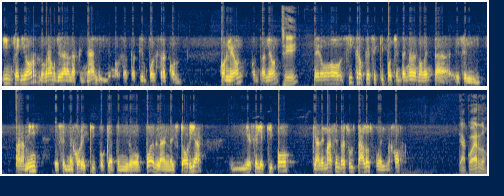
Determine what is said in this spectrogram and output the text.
inferior, logramos llegar a la final y irnos hasta tiempo extra con, con León, contra León. Sí. Pero sí creo que ese equipo 89-90 es el, para mí, es el mejor equipo que ha tenido Puebla en la historia y es el equipo que además en resultados fue el mejor. De acuerdo.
